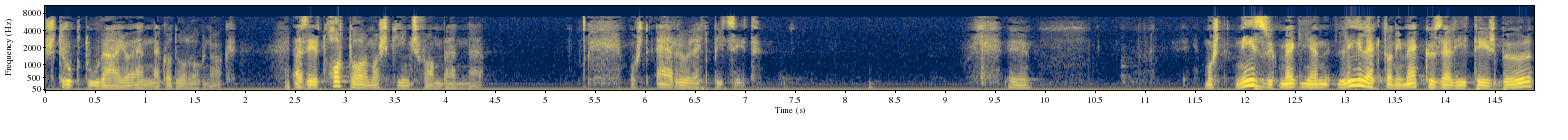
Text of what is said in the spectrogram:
struktúrája ennek a dolognak. Ezért hatalmas kincs van benne. Most erről egy picit. Most nézzük meg ilyen lélektani megközelítésből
